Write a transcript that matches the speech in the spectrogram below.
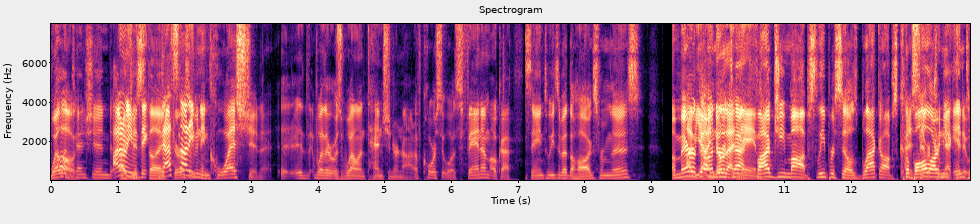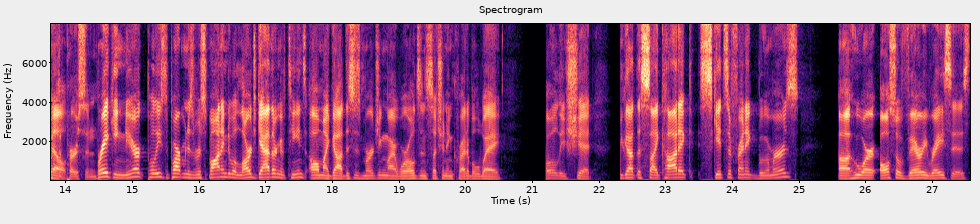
well intentioned. Oh, I don't even just, think like, that's not some even in question uh, uh, whether it was well intentioned or not. Of course it was. Fanum, okay. Insane tweets about the hogs from this. America yeah, under attack. 5G mob, sleeper cells, black ops, cabal army connected it with the intel. person. Breaking: New York Police Department is responding to a large gathering of teens. Oh my God, this is merging my worlds in such an incredible way. Holy shit! You got the psychotic, schizophrenic boomers, uh, who are also very racist,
